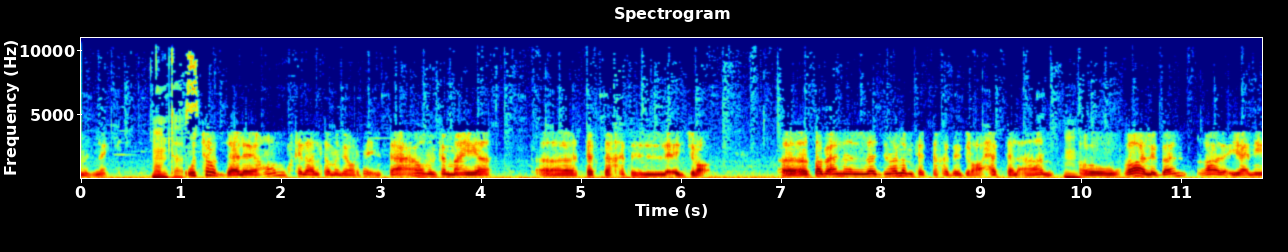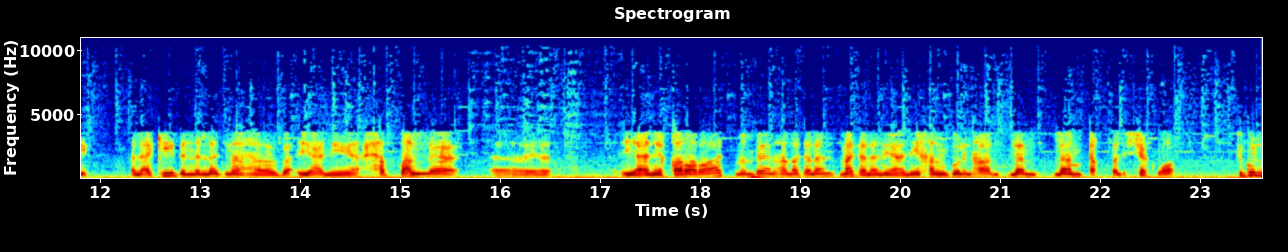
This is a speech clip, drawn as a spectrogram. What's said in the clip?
منك. ممتاز. وترد عليهم خلال 48 ساعة ومن ثم هي تتخذ الإجراء. آه طبعا اللجنة لم تتخذ إجراء حتى الآن. وغالبا غال يعني الأكيد إن اللجنة يعني حتطلع آه يعني قرارات من بينها مثلا مثلا يعني خلينا نقول إنها لم لم تقبل الشكوى. تقول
